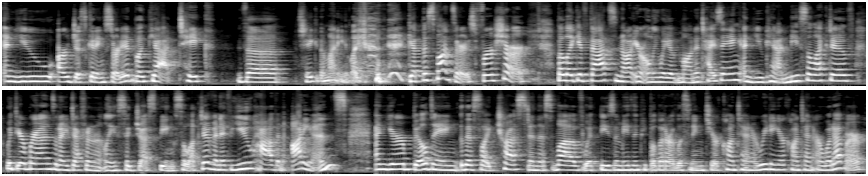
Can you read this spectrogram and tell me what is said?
and you are just getting started, like, yeah, take the take the money like get the sponsors for sure. But like if that's not your only way of monetizing and you can be selective with your brands and i definitely suggest being selective. And if you have an audience and you're building this like trust and this love with these amazing people that are listening to your content or reading your content or whatever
